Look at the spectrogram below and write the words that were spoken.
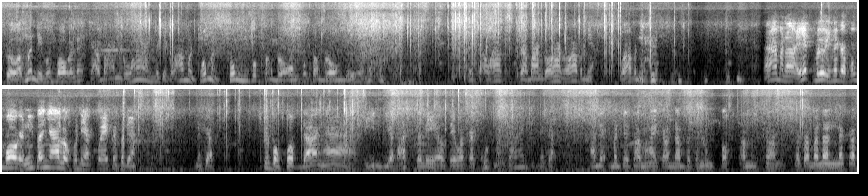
เพราะว่าเมื่อนที่ผมบอกกันแล้วชาวบ้านก็ว่าไม่ใช่ว่ามันผมมันผมมีพวกตำรองพวกตำรองเดี๋ยวนี้แต่ชาวว่าชาวบ้านก็ว่าก็ว่าแบบเนี้ยว่าแบบนี้อ่ามันเอ็ดเลยนะครับผมบอกกันนี่ตาญาหรอกคนเนี้ยแควกกันปะเนี่ยนะครับคือบอกปบด่างห้าตีนเดียบัสก็แล้วแต่ว่ากระคุดมาได้นะครับ อันนี้มันจะทำให้การดำปัตตลุงตกทำอีกครั้งถ้าทำแบบนั้นนะครับ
